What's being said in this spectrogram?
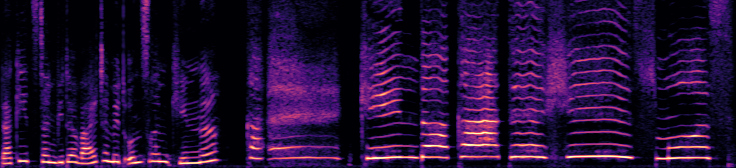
da geht's dann wieder weiter mit unserem Kinder. Ka Kinderkatechismus.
